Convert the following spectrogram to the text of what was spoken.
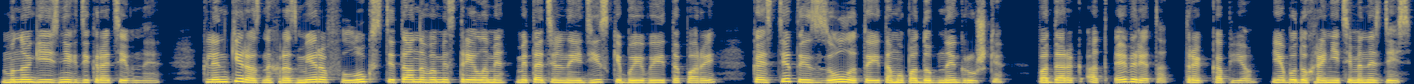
Многие из них декоративные. Клинки разных размеров, лук с титановыми стрелами, метательные диски, боевые топоры, кастеты из золота и тому подобные игрушки. Подарок от Эверетта, трек-копье, я буду хранить именно здесь.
